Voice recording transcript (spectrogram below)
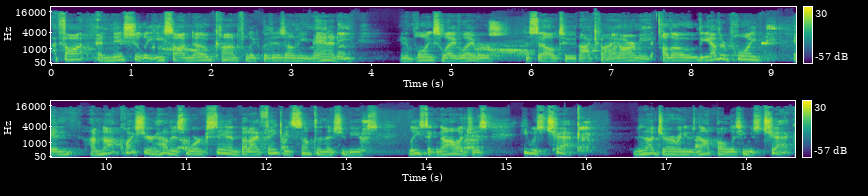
I thought initially he saw no conflict with his own humanity in employing slave labor to sell to an occupying army. Although the other point, and I'm not quite sure how this works in, but I think it's something that should be at least acknowledged is he was Czech. He was not German, he was not Polish, he was Czech.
